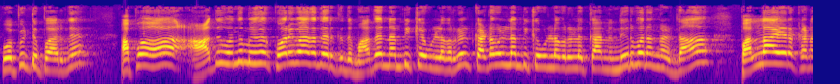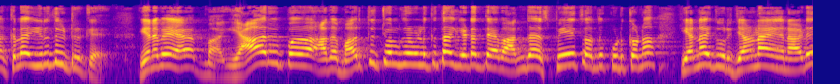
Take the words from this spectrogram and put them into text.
ஒப்பிட்டு பாருங்கள் அப்போது அது வந்து மிக குறைவாக தான் இருக்குது. மத நம்பிக்கை உள்ளவர்கள் கடவுள் நம்பிக்கை உள்ளவர்களுக்கான நிறுவனங்கள் தான் பல்லாயிரக்கணக்கில் இருந்துகிட்டு இருக்கு எனவே யார் இப்போ அதை மறுத்து சொல்கிறவர்களுக்கு தான் இடம் தேவை. அந்த ஸ்பேஸ் வந்து கொடுக்கணும். ஏன்னா இது ஒரு ஜனநாயக நாடு.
